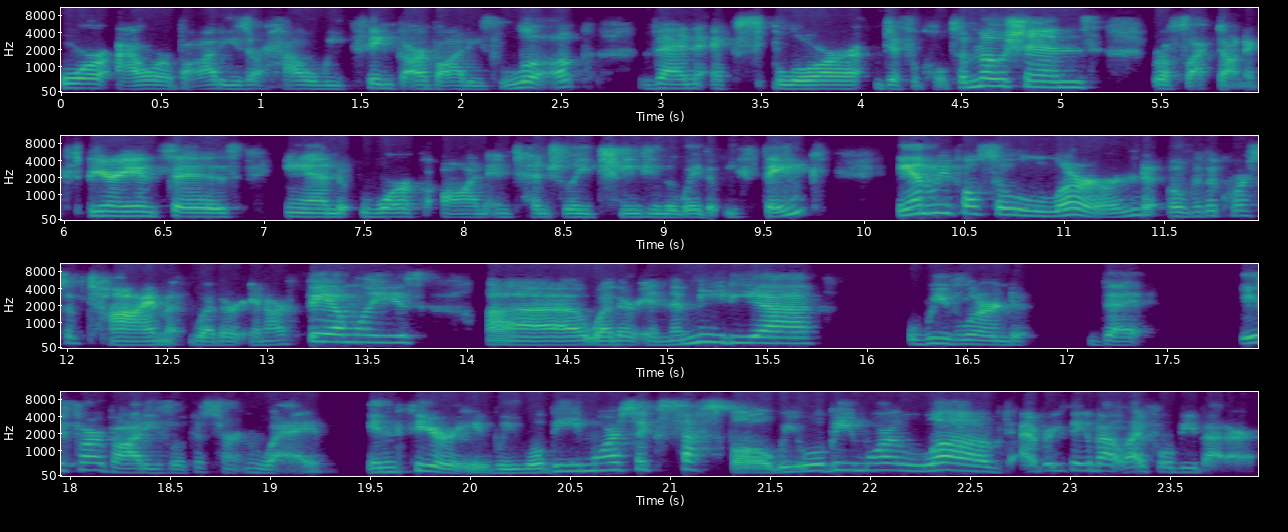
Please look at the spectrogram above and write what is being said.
or our bodies or how we think our bodies look, then explore difficult emotions, reflect on experiences, and work on intentionally changing the way that we think. And we've also learned over the course of time, whether in our families, uh, whether in the media, we've learned that if our bodies look a certain way, in theory, we will be more successful, we will be more loved, everything about life will be better.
